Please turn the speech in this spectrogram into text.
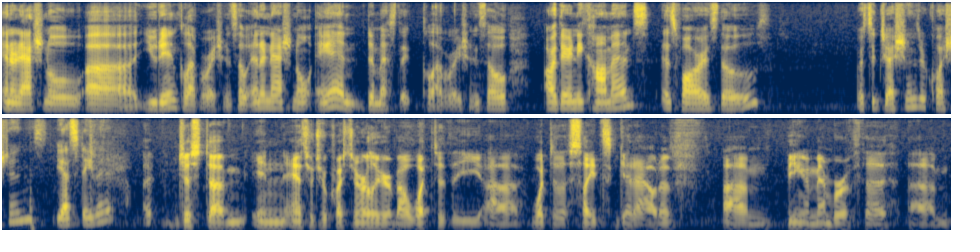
international uh, UDN collaboration, so international and domestic collaboration. So are there any comments as far as those? Or suggestions or questions? Yes, David? Uh, Just um, in answer to a question earlier about what do the, uh, what do the sites get out of um, being a member of the, um,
